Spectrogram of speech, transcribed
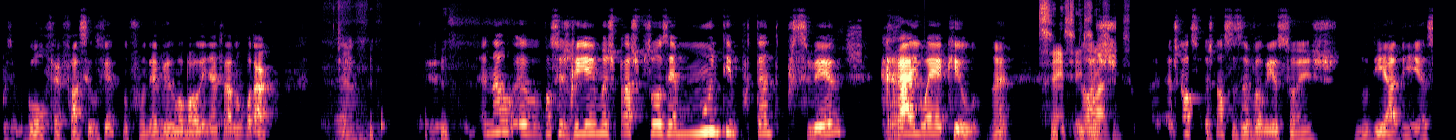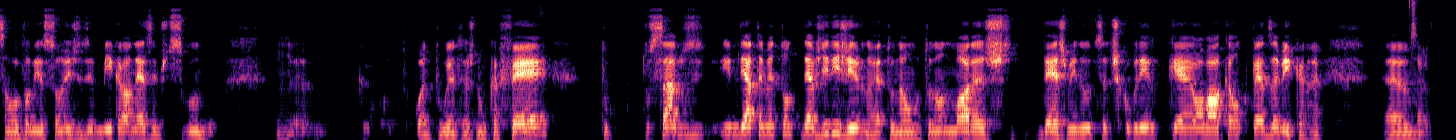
Por exemplo, golfe é fácil de ver, no fundo é ver uma bolinha entrar num buraco. Um, não, eu, vocês riem, mas para as pessoas é muito importante perceber que raio é aquilo, não é? Sim, sim, Nós, claro. as, nossas, as nossas avaliações no dia a dia são avaliações de micronésimos de segundo. Uhum. Um, que, quando tu entras num café, tu, tu, sabes imediatamente onde deves dirigir, não é? Tu não, tu não demoras 10 minutos a descobrir que é ao balcão que pedes a bica, não é? Um, e,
